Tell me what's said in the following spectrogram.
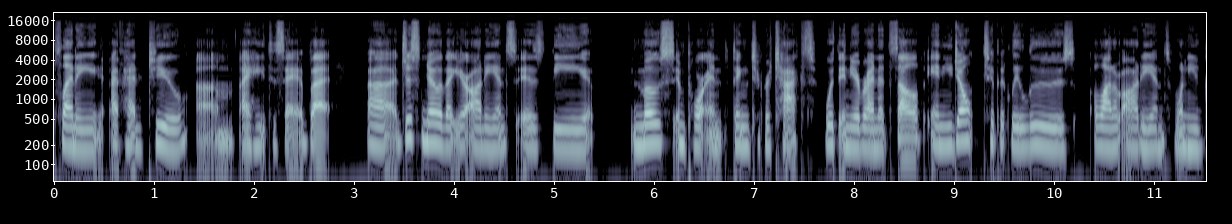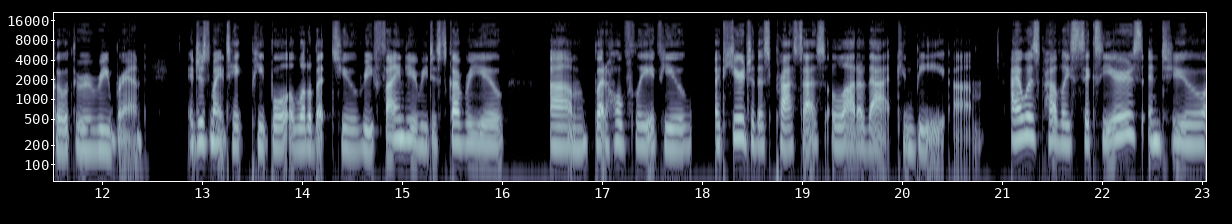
plenty. I've had two. Um, I hate to say it, but uh, just know that your audience is the most important thing to protect within your brand itself. And you don't typically lose a lot of audience when you go through a rebrand. It just might take people a little bit to re-find you, rediscover you. Um, but hopefully, if you adhere to this process, a lot of that can be. Um, I was probably six years into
